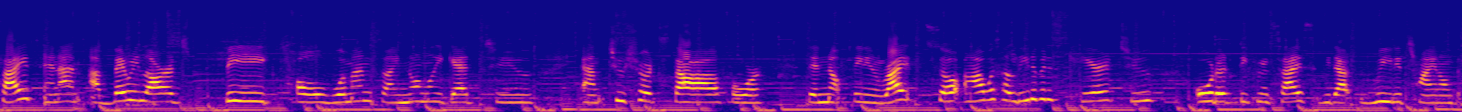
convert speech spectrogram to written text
size and I'm a very large, big, tall woman. So I normally get to um, too short stuff or they're not fitting right. So I was a little bit scared to order different size without really trying on the,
